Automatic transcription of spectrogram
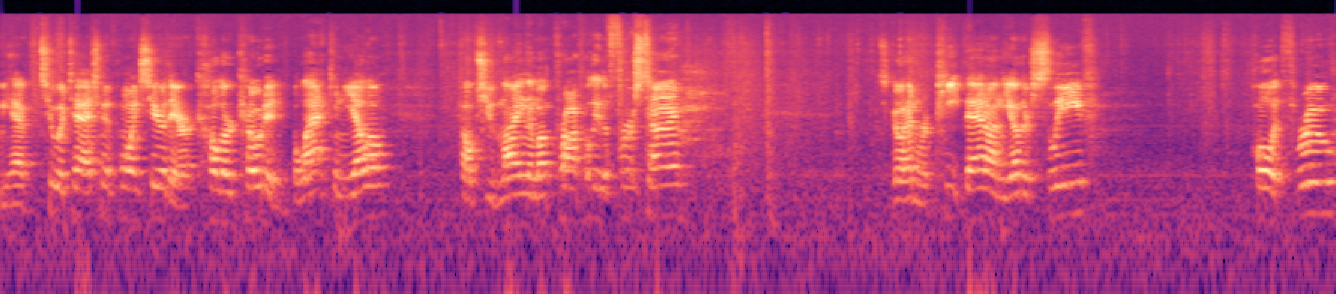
we have two attachment points here. They are color coded black and yellow. Helps you line them up properly the first time. Let's go ahead and repeat that on the other sleeve. Pull it through.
